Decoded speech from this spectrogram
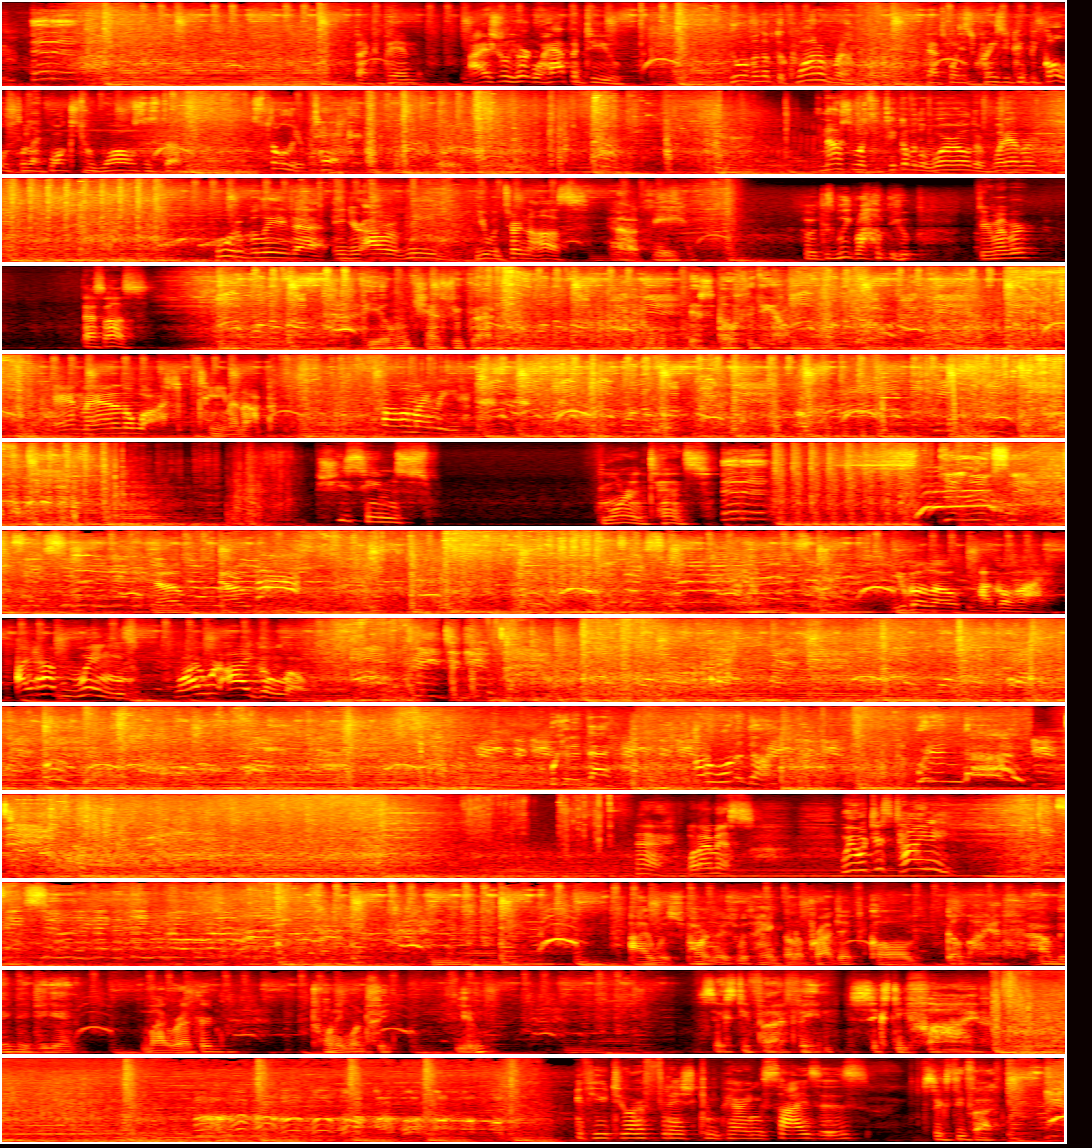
Dr. Pym, I actually heard what happened to you. You opened up the quantum realm. That's when this crazy creepy ghost who like walks through walls and stuff. Stole your tech. And now she wants to take over the world or whatever. Who would have believed that in your hour of need, you would turn to us? Not me. I mean, because we robbed you. Do you remember? That's us. The only chance we've got is both of you. Ant-Man and the Wasp teaming up. Follow my lead. She seems more intense. Get loose now. No, no. You go low, I'll go high. I have wings. Why would I go low? Hey, what'd I miss? We were just tiny. I was partners with Hank on a project called Goliath. How big did you get? My record, 21 feet. You? 65 feet. 65. If you two are finished comparing sizes, 65.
